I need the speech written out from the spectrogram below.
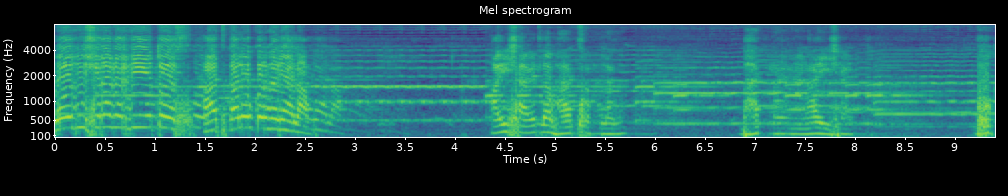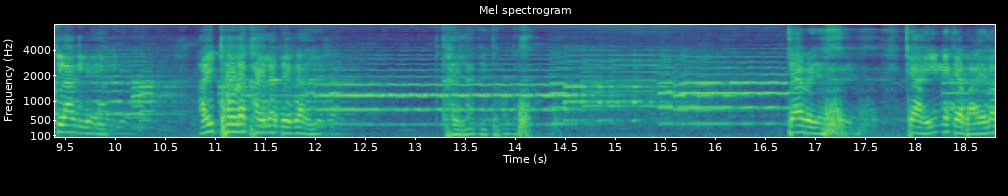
रोज उशिरा गर्दी येतोस. आज का लवकर घरी आला? आई शाळेतला भात संपला भात नाही मिळाला आई शाळेत. भूक लागली आई आई थोडं खायला दे ग त्यावेळेस त्या आईने त्या बायाला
